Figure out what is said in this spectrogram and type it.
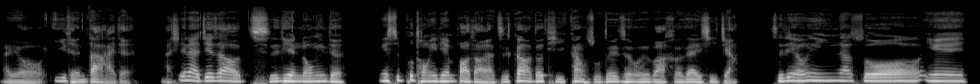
还有伊藤大海的，啊，先来介绍池田龙鹰的，因为是不同一天报道了，只是刚好都提抗暑对策，我就把它合在一起讲。池田龙鹰他说，因为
